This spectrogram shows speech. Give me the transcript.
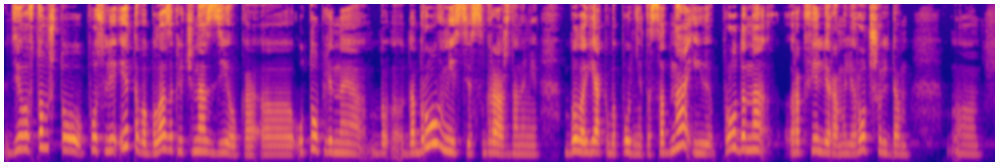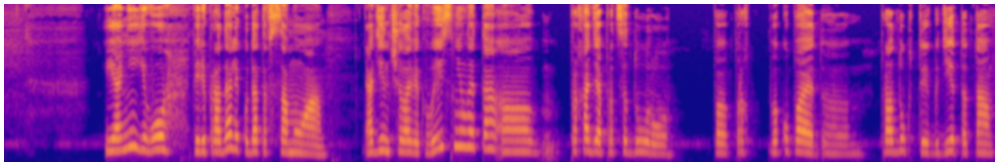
Дело в том, что после этого была заключена сделка. А, утопленное добро вместе с гражданами было якобы поднято со дна и продано Рокфеллером или Ротшильдом. А, и они его перепродали куда-то в Самуа. Один человек выяснил это, а, проходя процедуру, покупает продукты где-то там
